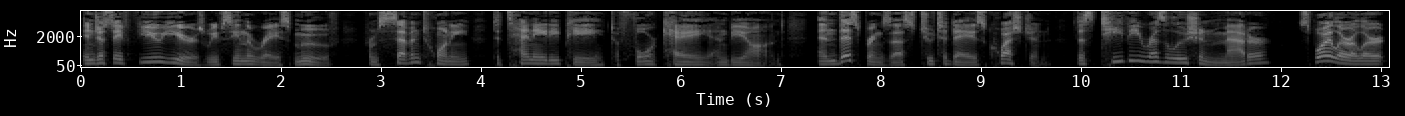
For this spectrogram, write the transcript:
In just a few years, we've seen the race move from 720 to 1080p to 4K and beyond. And this brings us to today's question. Does TV resolution matter? Spoiler alert,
